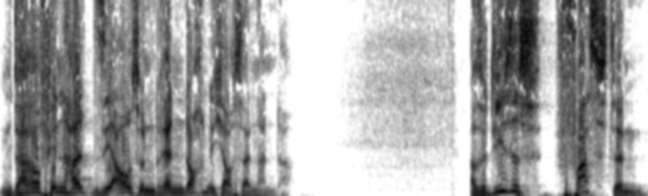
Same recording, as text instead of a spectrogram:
Und daraufhin halten sie aus und rennen doch nicht auseinander. Also dieses Fasten,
